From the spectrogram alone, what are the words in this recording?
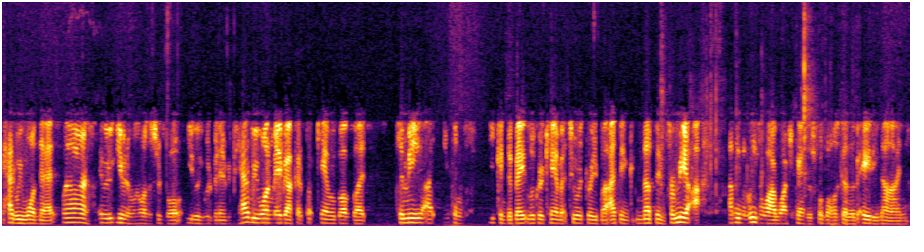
had we won that, uh, even if we won the Super Bowl, Ely would have been MVP. Had we won, maybe I could have put Cam above. But to me, I, you can you can debate Luke or Cam at two or three. But I think nothing for me. I, I mean, the reason why I watch Panthers football is because of '89.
